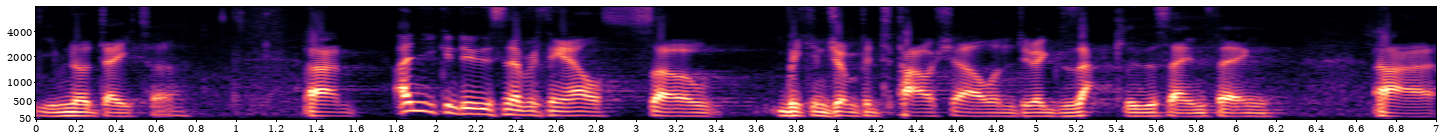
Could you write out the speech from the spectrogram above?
You have no data. Um, and you can do this in everything else. So we can jump into PowerShell and do exactly the same thing. Uh,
